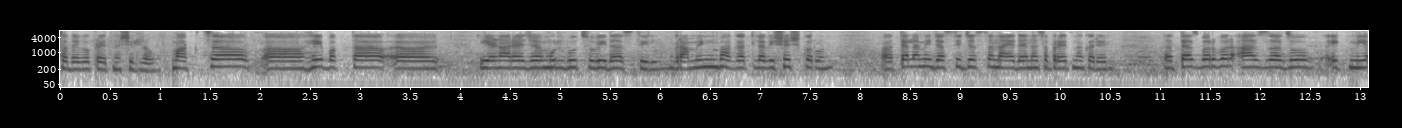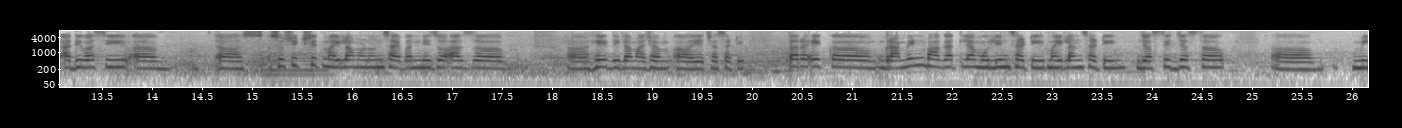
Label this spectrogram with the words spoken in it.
सदैव प्रयत्नशील राहू. मागचं हे बघता येणाऱ्या ज्या मूलभूत सुविधा असतील ग्रामीण भागातल्या विशेष करून त्याला मी जास्तीत जास्त न्याय देण्याचा प्रयत्न करेल. त्याचबरोबर आज जो एक मी आदिवासी सुशिक्षित महिला म्हणून साहेबांनी जो आज हे दिलं माझ्या याच्यासाठी तर एक ग्रामीण भागातल्या मुलींसाठी महिलांसाठी जास्तीत जास्त मी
